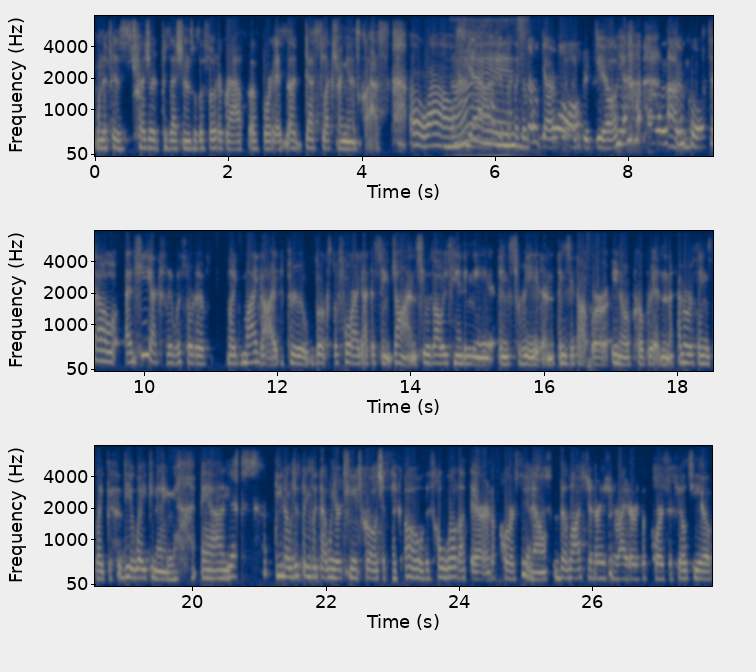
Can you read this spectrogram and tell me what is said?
one of his treasured possessions was a photograph of Borges, a desk lecturing in his class. Oh, wow. Nice. Yeah, it was like a So yeah, cool. really big deal. Yeah. Oh, that's so um, cool. So, and he actually was sort of like my guide through books before I got to St. John's. He was always handing me things to read and things he thought were, you know, appropriate. And I remember things like The Awakening and, Yes. you know, just things like that when you're a teenage girl. It's just like, oh, this whole world out there. And of course, you know, the Lost Generation writers, of course, appeal to you.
